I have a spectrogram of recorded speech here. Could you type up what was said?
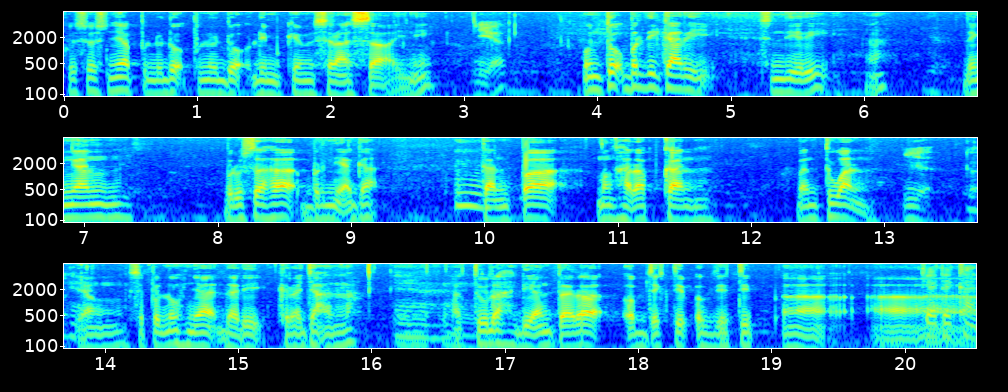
khususnya penduduk-penduduk di Mukim Serasa ini yeah. untuk berdikari sendiri ha, dengan berusaha berniaga mm. tanpa mengharapkan bantuan yeah. yang sepenuhnya dari kerajaan lah. Yeah. Itulah di antara objektif-objektif uh, uh, diadakan.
